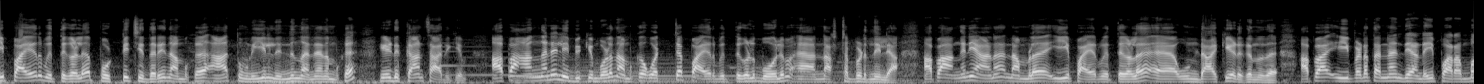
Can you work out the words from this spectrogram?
ഈ പയർ വിത്തുകൾ പൊട്ടിച്ചിതറി നമുക്ക് ആ തുണിയിൽ നിന്ന് തന്നെ നമുക്ക് എടുക്കാൻ സാധിക്കും. അപ്പോൾ അങ്ങനെ ലഭിക്കുമ്പോൾ നമുക്ക് ഒറ്റ പയർ വിത്തുകൾ പോലും നഷ്ടപ്പെടുന്നില്ല. അപ്പോൾ അങ്ങനെയാണ് നമ്മൾ ഈ പയർ വിത്തുകൾ ഉണ്ടാക്കിയെടുക്കുന്നത്. അപ്പോൾ ഇവിടെ തന്നെ എന്ത് ചെയ്യണ്ട ഈ പറമ്പ്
